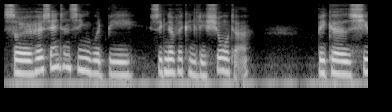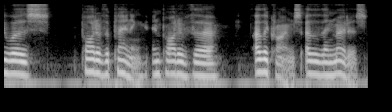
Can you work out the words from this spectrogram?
So her sentencing would be significantly shorter because she was part of the planning and part of the other crimes other than murders.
